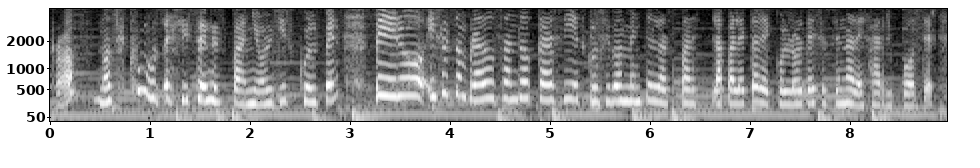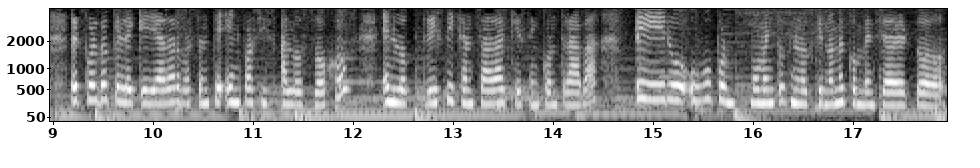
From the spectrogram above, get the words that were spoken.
rough, no sé cómo se dice en español, disculpen, pero hice el sombreado usando casi exclusivamente la paleta de color de esa escena de Harry Potter. Recuerdo que le quería dar bastante énfasis a los ojos, en lo triste y cansada que se encontraba, pero hubo por momentos en los que no me convencía del todo.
